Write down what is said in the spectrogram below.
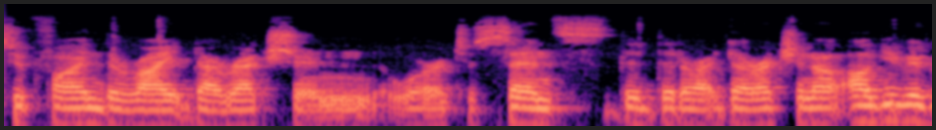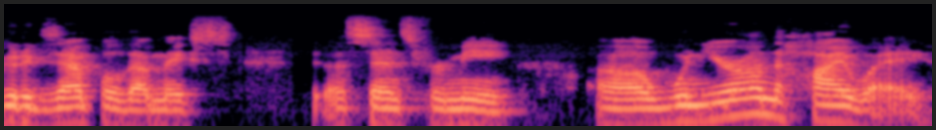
to find the right direction or to sense the, the right direction. I'll, I'll give you a good example that makes uh, sense for me. Uh, when you're on the highway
